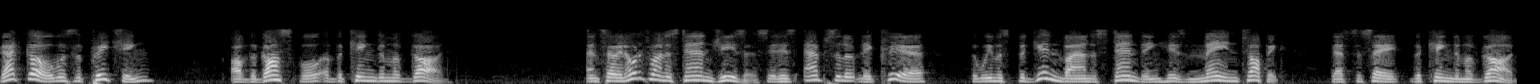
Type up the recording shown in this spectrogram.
That goal was the preaching of the gospel of the kingdom of God. And so in order to understand Jesus, it is absolutely clear that we must begin by understanding his main topic, that's to say, the kingdom of God.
